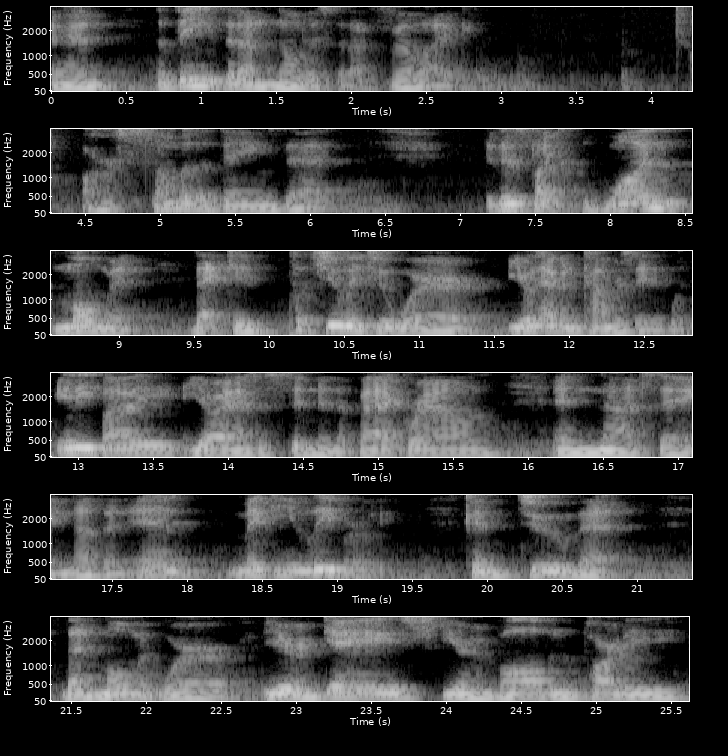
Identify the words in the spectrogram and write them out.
And the things that I've noticed that I feel like are some of the things that there's like one moment that could put you into where you're having conversated with anybody, your ass is sitting in the background and not saying nothing and making you leave early. Can do that that moment where you're engaged, you're involved in the party,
